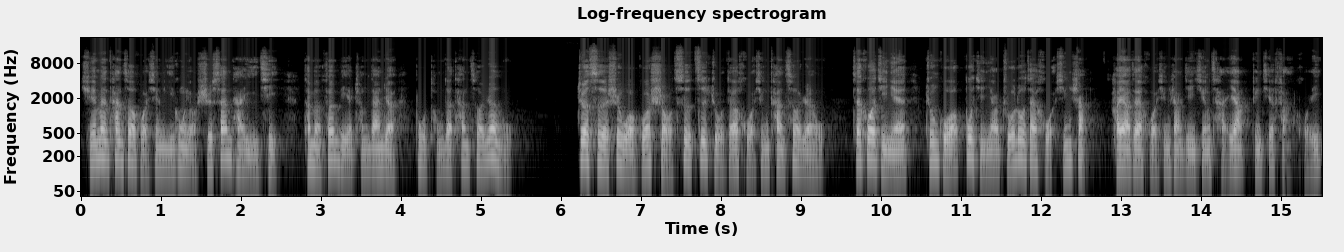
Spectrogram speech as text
全面探测火星一共有十三台仪器。他们分别承担着不同的探测任务。这次是我国首次自主的火星探测任务。再过几年，中国不仅要着陆在火星上，还要在火星上进行采样，并且返回。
